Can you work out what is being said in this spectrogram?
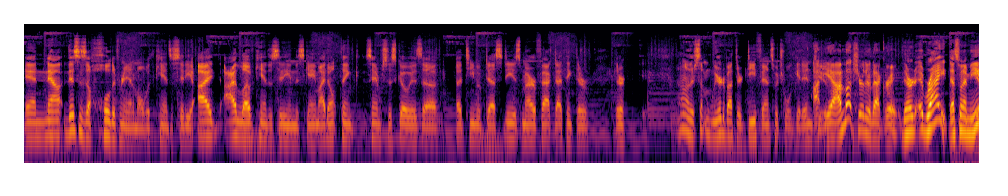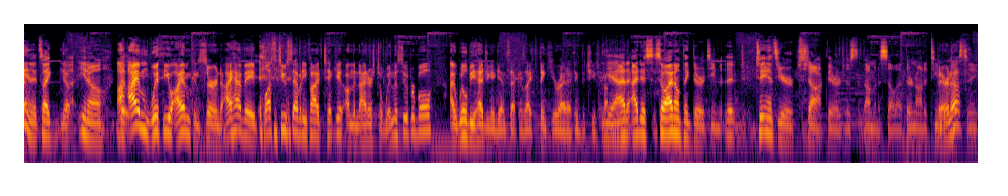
and now this is a whole different animal with Kansas City. I I love Kansas City in this game. I don't think San Francisco is a, a team of destiny. As a matter of fact, I think they're they're I don't know. There's something weird about their defense, which we'll get into. Uh, yeah, I'm not sure they're that great. They're right. That's what I mean. Yeah. It's like Yep. uh, you know. I, the- I am with you. I am concerned. I have a plus 275 ticket on the Niners to win the Super Bowl. I will be hedging against that because I think you're right. I think the Chiefs probably. Yeah, I, I just so I don't think they're a team. To answer your stock, they're just I'm going to sell that. They're not a team. Fair enough. Destiny.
